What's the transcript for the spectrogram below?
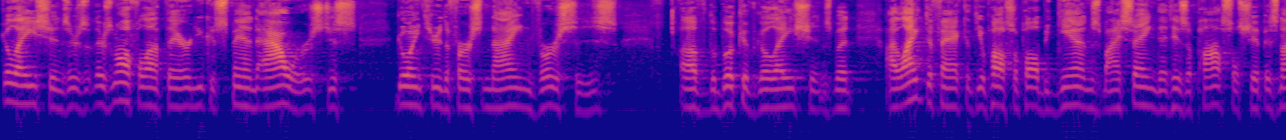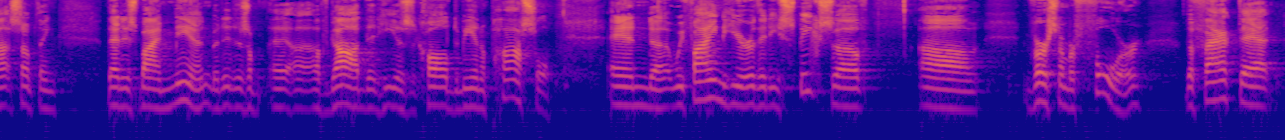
Galatians, there's, there's an awful lot there, and you could spend hours just going through the first nine verses of the book of Galatians. But I like the fact that the Apostle Paul begins by saying that his apostleship is not something that is by men, but it is of God that he is called to be an apostle. And uh, we find here that he speaks of, uh, verse number four, the fact that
